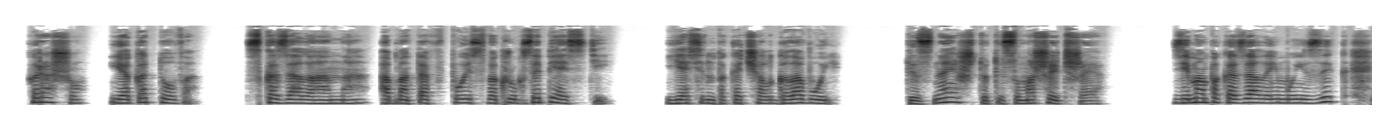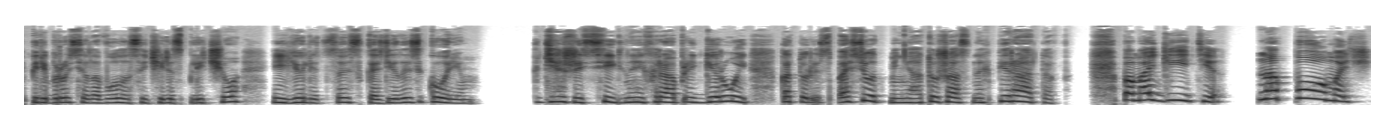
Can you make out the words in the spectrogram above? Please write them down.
«Хорошо, я готова», – сказала она, обмотав пояс вокруг запястий. Ясен покачал головой. «Ты знаешь, что ты сумасшедшая?» Зима показала ему язык, перебросила волосы через плечо, и ее лицо исказилось горем. «Где же сильный и храбрый герой, который спасет меня от ужасных пиратов? Помогите! На помощь!»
